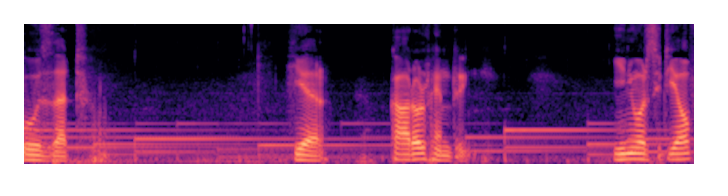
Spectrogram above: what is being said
who is that here carol henry University of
